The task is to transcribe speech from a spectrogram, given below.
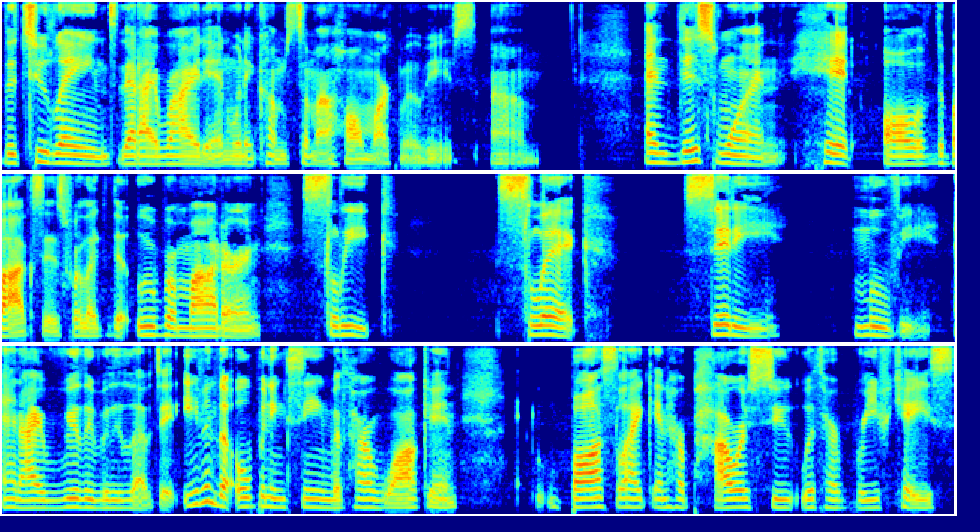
the two lanes that I ride in when it comes to my Hallmark movies. Um, and this one hit all of the boxes for like the uber modern, sleek, slick city movie. And I really, really loved it. Even the opening scene with her walking boss like in her power suit with her briefcase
